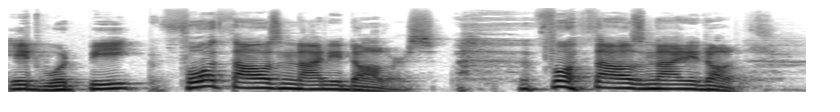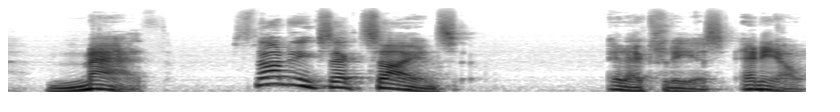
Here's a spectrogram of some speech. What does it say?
It would be $4,090. $4,090. Math. It's not an exact science. It actually is. Anyhow,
